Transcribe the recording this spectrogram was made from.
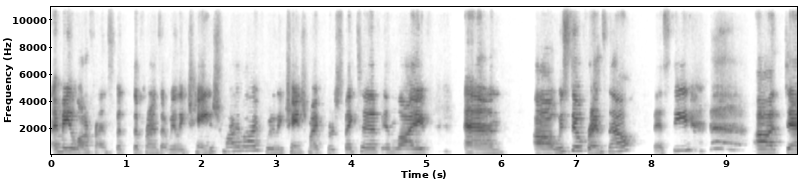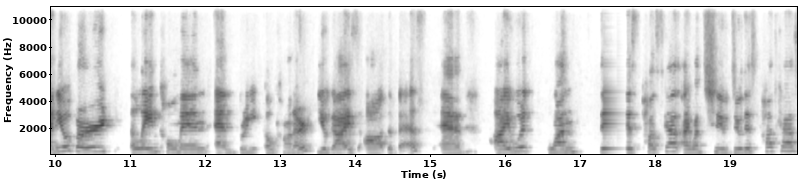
I made a lot of friends, but the friends that really changed my life, really changed my perspective in life, and uh, we're still friends now, bestie. Uh, Daniel Berg Elaine Coleman and Brie O'Connor. You guys are the best. And I would want this podcast, I want to do this podcast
